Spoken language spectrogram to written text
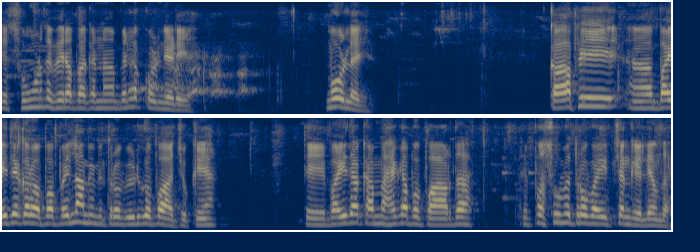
ਤੇ ਸੂਣ ਤੇ ਫਿਰ ਆਪਾਂ ਕਹਿੰਨਾ ਬਿਲਕੁਲ ਨੇੜੇ ਆ। ਮੋੜ ਲੈ ਜੀ। ਕਾਫੀ ਬਾਈ ਦੇ ਘਰੋਂ ਆਪਾਂ ਪਹਿਲਾਂ ਵੀ ਮਿੱਤਰੋ ਵੀਡੀਓ ਪਾ ਚੁੱਕੇ ਆ ਤੇ ਬਾਈ ਦਾ ਕੰਮ ਹੈਗਾ ਵਪਾਰ ਦਾ। ਤੇ ਪਸ਼ੂ ਮਿੱਤਰੋ ਬਾਈ ਚੰਗੇ ਲਿਆਉਂਦਾ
